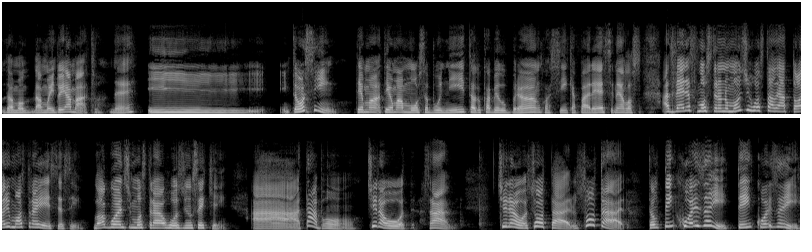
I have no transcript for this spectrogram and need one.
da, da mãe do Yamato, né? E. Então, assim, tem uma, tem uma moça bonita do cabelo branco, assim, que aparece, né? Ela, a velha mostrando um monte de rosto aleatório e mostra esse, assim. Logo antes de mostrar o rosto de não sei quem. Ah, tá bom. Tira outra, sabe? Tira outra. Sou otário, sou otário. Então tem coisa aí, tem coisa aí.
